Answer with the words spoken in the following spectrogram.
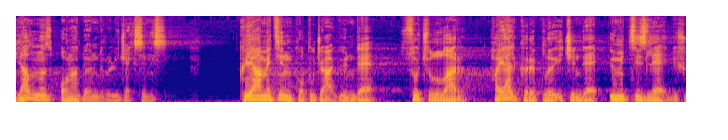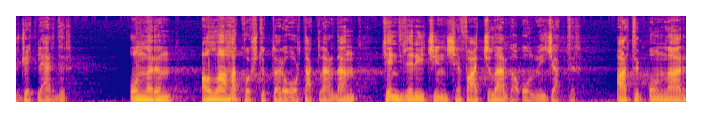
yalnız ona döndürüleceksiniz. Kıyametin kopacağı günde suçlular hayal kırıklığı içinde ümitsizliğe düşeceklerdir. Onların Allah'a koştukları ortaklardan kendileri için şefaatçılar da olmayacaktır. Artık onlar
